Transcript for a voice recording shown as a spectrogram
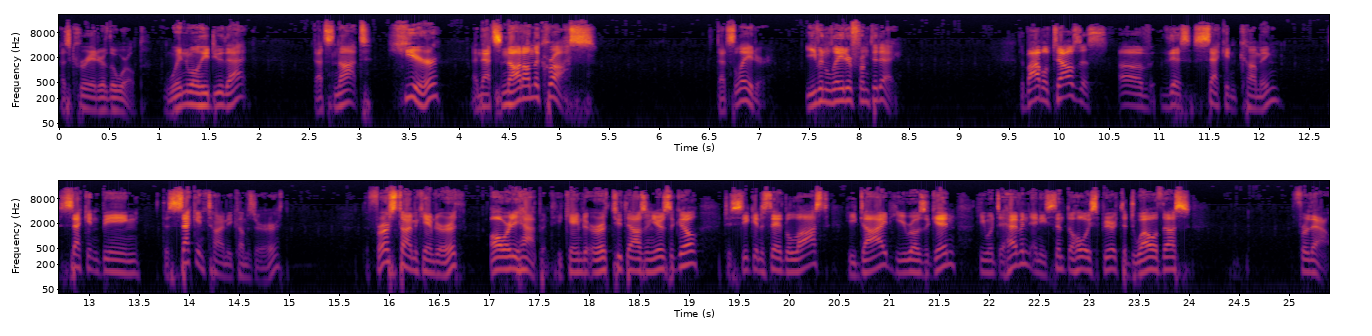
as creator of the world. When will he do that? That's not here, and that's not on the cross. That's later, even later from today. The Bible tells us of this second coming, second being the second time he comes to earth. The first time he came to earth already happened. He came to earth 2,000 years ago to seek and to save the lost. He died, he rose again, he went to heaven, and he sent the Holy Spirit to dwell with us for now.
